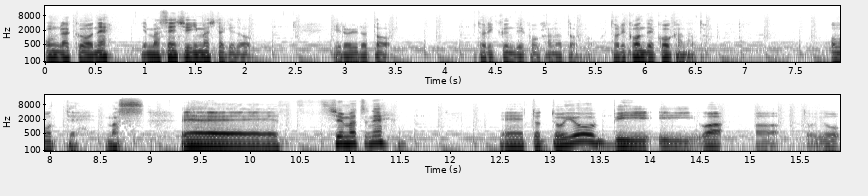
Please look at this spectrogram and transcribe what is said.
音楽をね、まあ先週言いましたけど、いろいろと取り組んでいこうかなと、取り込んでいこうかなと思ってます。えー、週末ね、えっ、と、土曜日は、あ土曜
